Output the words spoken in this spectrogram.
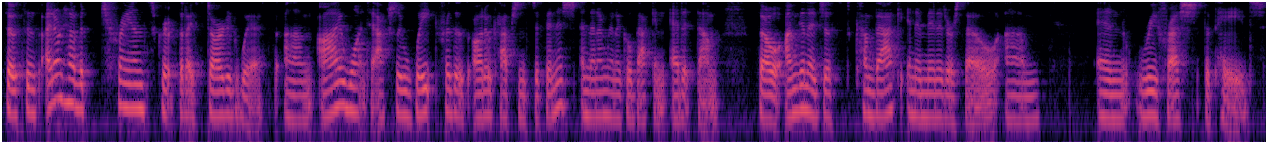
So since I don't have a transcript that I started with, um, I want to actually wait for those auto captions to finish and then I'm going to go back and edit them. So I'm going to just come back in a minute or so um, and refresh the page.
